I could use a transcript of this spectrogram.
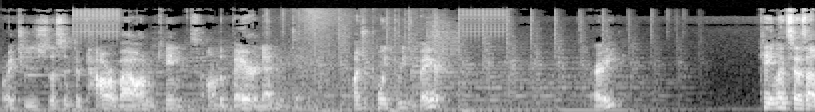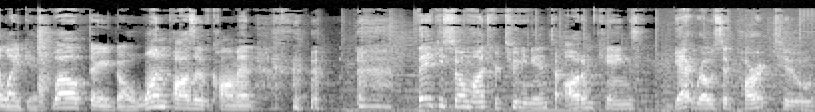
Rachel just listened to Power by Autumn Kings on The Bear in Edmonton. 100.3 The Bear. Right? Caitlin says, I like it. Well, there you go. One positive comment. Thank you so much for tuning in to Autumn Kings Get Roasted Part 2.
